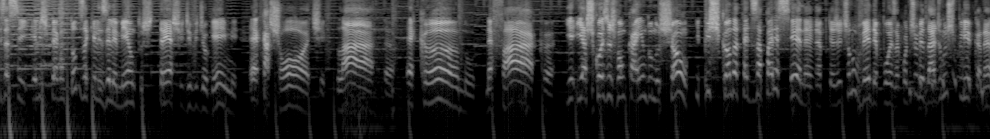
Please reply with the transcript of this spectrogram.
Mas assim, eles pegam todos aqueles elementos trash de videogame, é caixote, lata, é cano, né, faca, e, e as coisas vão caindo no chão e piscando até desaparecer, né? Porque a gente não vê depois, a continuidade não explica, né?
